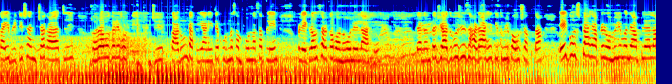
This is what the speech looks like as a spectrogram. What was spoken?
काही ब्रिटिशांच्या काळातली घरं वगैरे होती जी काढून टाकली आणि इथे पूर्ण संपूर्ण असं प्लेन प्लेग्राऊंडसारखं बनवलेलं आहे. त्यानंतर जी आजूबाजूची झाडं आहेत ती तुम्ही पाहू शकता. एक गोष्ट आहे आपल्या डोंबिवलीमध्ये आपल्याला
